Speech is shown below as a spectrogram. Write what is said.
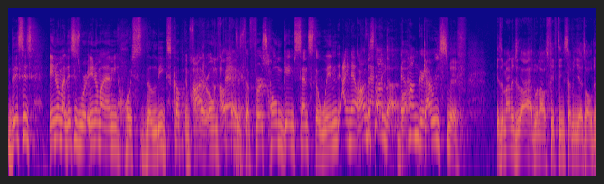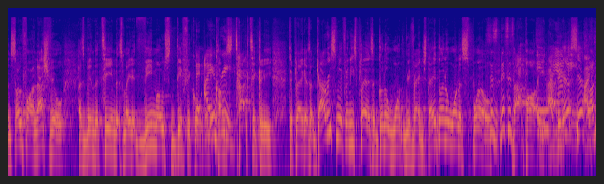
This is Inter. This is where Inter Miami hoists the Leagues Cup in front of their own okay. fans. It's the first home game since the win. I know. I understand that. They're but hungry. Gary Smith is a manager that I had when I was 15, 7 years old. And so far, Nashville has been the team that's made it the most difficult They- when I it comes tactically to play against them. Gary Smith and these players are going to want revenge. They're going to want to spoil This is- this is that party. in I think- Miami. yes, yes, I, I think,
